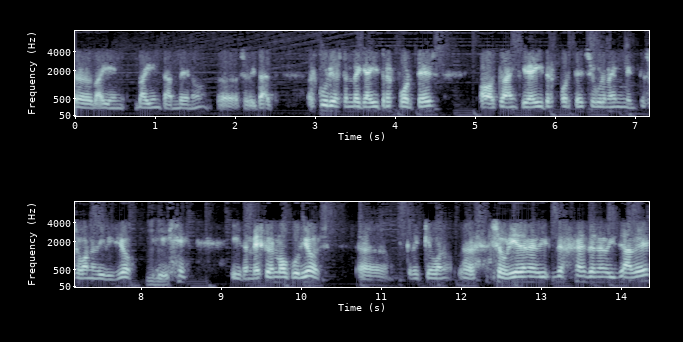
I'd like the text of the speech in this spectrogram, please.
eh, vagin, vagin tan bé, no? Eh, la veritat. És curiós també que hi hagi tres porters, o clar, que hi hagi tres porters segurament de segona divisió, mm -hmm. I, i també és que és molt curiós. Eh, crec que, bueno, eh, s'hauria d'analitzar bé.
